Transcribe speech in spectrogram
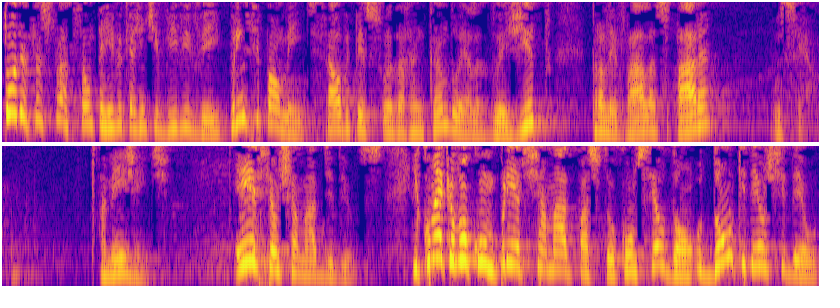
toda essa situação terrível que a gente vive e vê. E principalmente, salve pessoas arrancando elas do Egito para levá-las para o céu. Amém, gente? Esse é o chamado de Deus. E como é que eu vou cumprir esse chamado, pastor? Com o seu dom. O dom que Deus te deu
